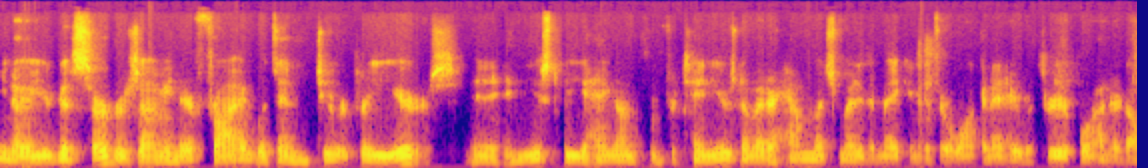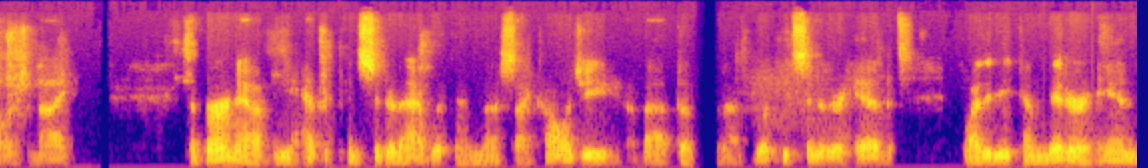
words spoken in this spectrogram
you know, your good servers, I mean, they're fried within two or three years. It used to be you hang on them for 10 years, no matter how much money they're making, if they're walking in here with three or four hundred dollars a night. The burnout, you have to consider that within the psychology about, the, about what gets into their head, why they become bitter. And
